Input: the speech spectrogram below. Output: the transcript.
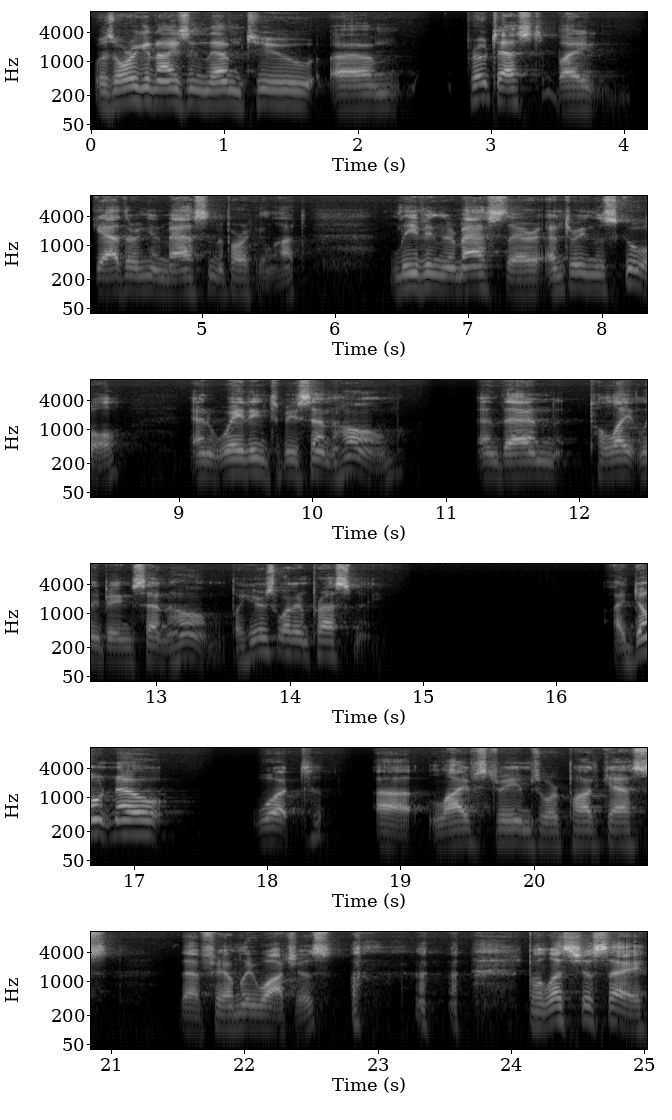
was organizing them to um, protest by gathering in mass in the parking lot, leaving their masks there, entering the school, and waiting to be sent home, and then politely being sent home. But here's what impressed me I don't know what uh, live streams or podcasts that family watches, but let's just say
